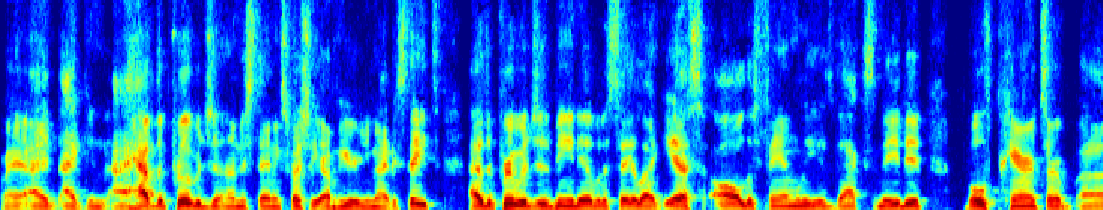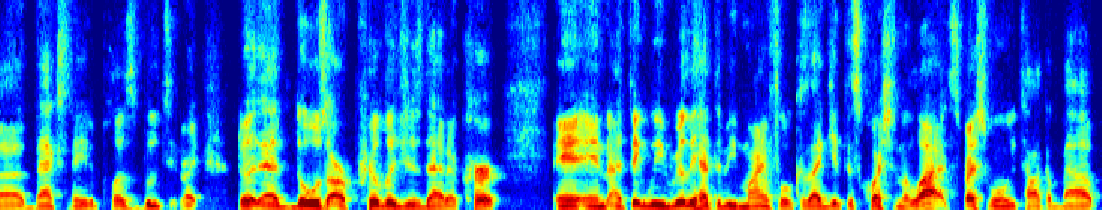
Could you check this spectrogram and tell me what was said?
right? I, I can I have the privilege of understanding, especially I'm here in the United States. I have the privilege of being able to say, like, yes, all the family is vaccinated, both parents are uh, vaccinated plus boosted, right? That those are privileges that occur. And, and I think we really have to be mindful because I get this question a lot, especially when we talk about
